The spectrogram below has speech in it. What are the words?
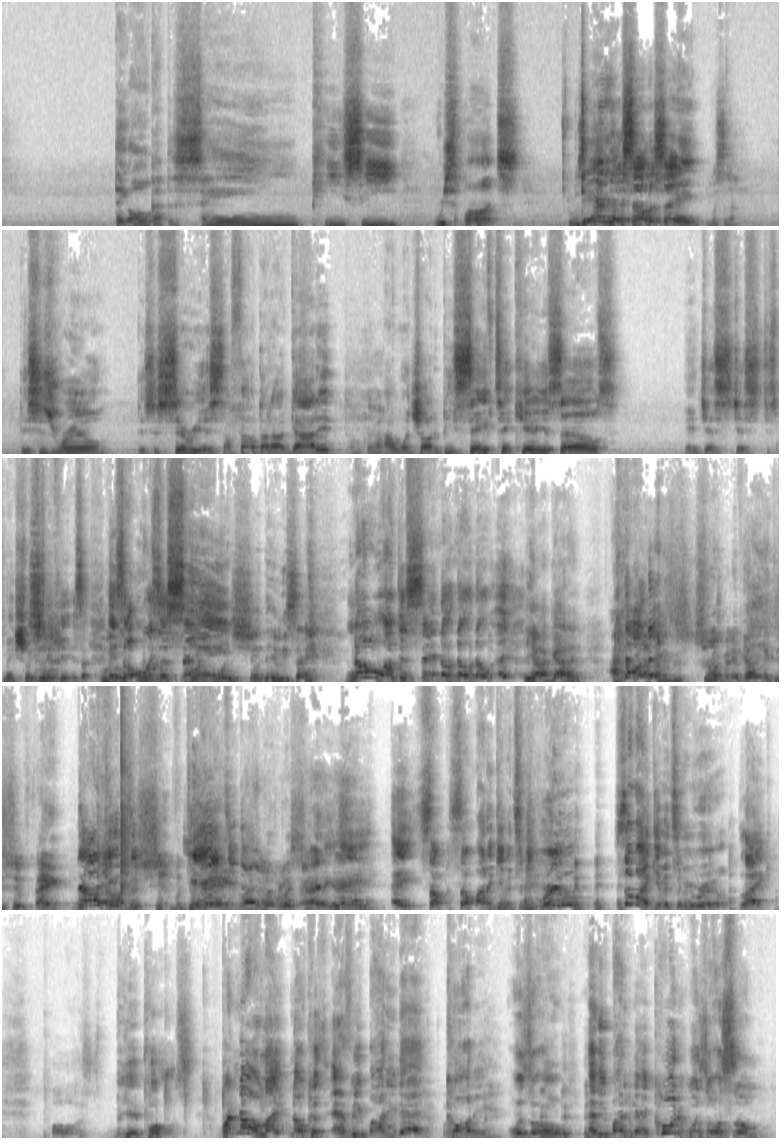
they all got the same PC response. What's, Damn near sound the same. what's that? This is real. This is serious. I found out I got it. Okay. I want y'all to be safe. Take care of yourselves, and just, just, just make sure you So- take care of yourself. It's always the What, same. what should they be saying? No, I'm just saying. No, no, no. eh, Y'all got it. I No, y'all no. niggas is tripping if y'all think this shit fake. No, y'all he- just shit for two Yeah. days. Like, what, what should they Hey, be hey, saying? hey! Some, somebody give it to me real. somebody give it to me real. Like, Pause. yeah, pause. But no, like, no, because everybody that What's caught the it was on. everybody that caught it was on some.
